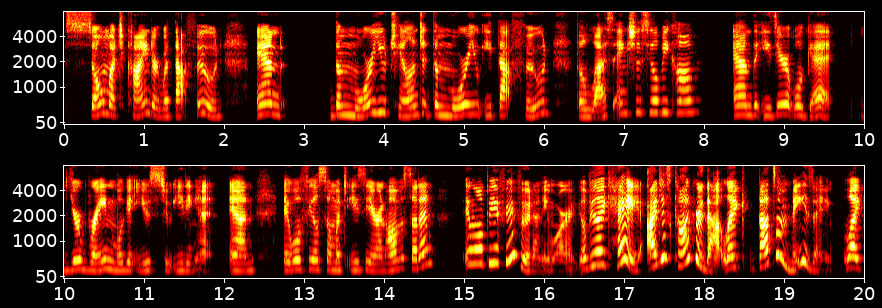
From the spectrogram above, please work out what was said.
so much kinder with that food. And the more you challenge it, the more you eat that food, the less anxious you'll become and the easier it will get. Your brain will get used to eating it and it will feel so much easier. And all of a sudden, it won't be a fear food anymore. You'll be like, hey, I just conquered that. Like, that's amazing. Like,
